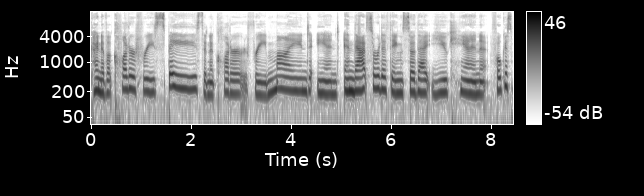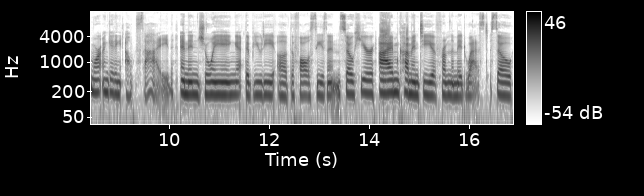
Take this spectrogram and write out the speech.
kind of a clutter-free space and a clutter-free mind and and that sort of thing so that you can focus more on getting outside and enjoying the beauty of the fall season. So here I'm coming to you from the Midwest. So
